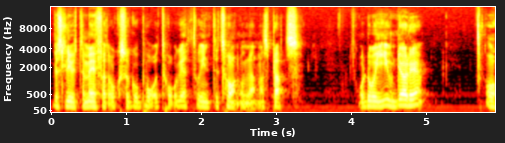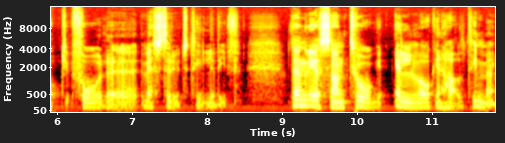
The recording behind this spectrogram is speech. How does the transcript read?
besluta mig för att också gå på tåget och inte ta någon annans plats. Och då gjorde jag det och for eh, västerut till Lviv. Den resan tog 11 och en halv timme.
